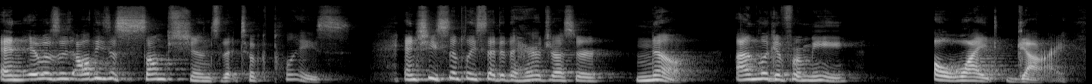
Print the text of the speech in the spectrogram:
And it was all these assumptions that took place. And she simply said to the hairdresser, No, I'm looking for me a white guy.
